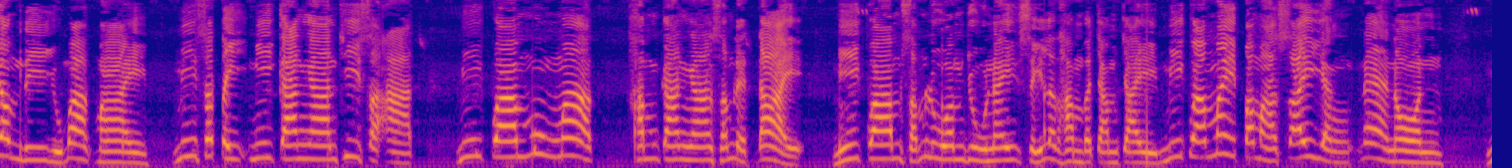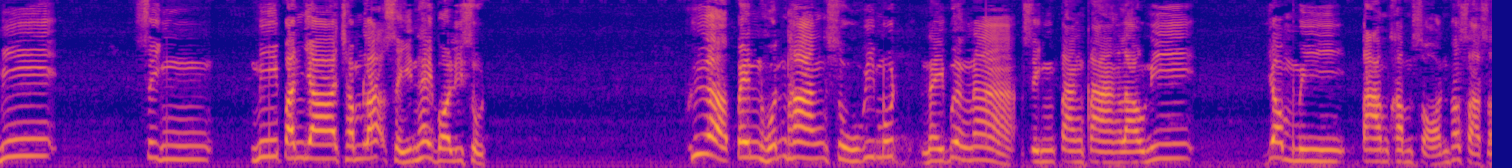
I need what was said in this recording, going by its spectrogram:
ย่อมดีอยู่มากมาย มีสติมีการงานที่สะอาด มีความมุ่งมา่ทำการงานสำเร็จได้ มีความสำรวมอยู่ในศีลธรรมประจำใจ มีความไม่ประมาทไซอย่างแน่นอน มีสิ่งมีปัญญาชำระศีลให้บริสุทธิ์ เพื่อเป็นหนทางสู่วิมุตติในเบื้องหน้าสิ่งต่างๆเหล่านี้ย่อมมีตามคำสอนพระศาส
